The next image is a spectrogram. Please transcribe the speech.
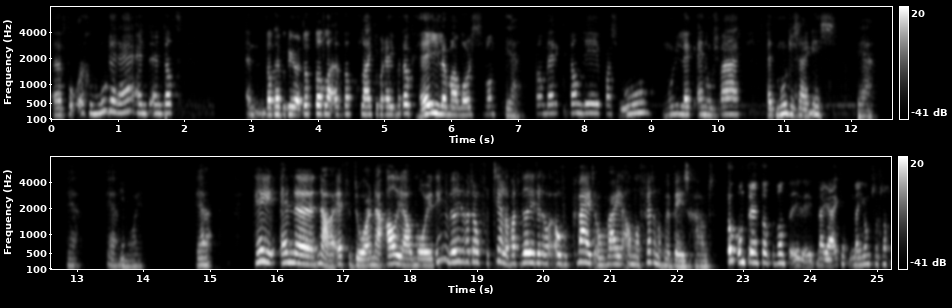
uh, vorige moeder. Hè? En, en, dat, en dat, heb ik nu, dat, dat, dat laat je op een gegeven moment ook helemaal los. Want ja. dan, merk, dan leer je pas hoe moeilijk en hoe zwaar het moeder zijn is. Ja, ja, ja, mooi. Ja hey, en uh, nou, even door naar al jouw mooie dingen. Wil je er wat over vertellen? Wat wil je erover kwijt, over waar je allemaal verder nog mee bezighoudt? Ook omtrent dat, want eh, nou ja, ik heb mijn jongste nog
